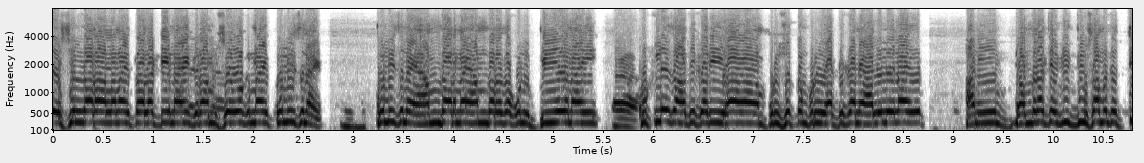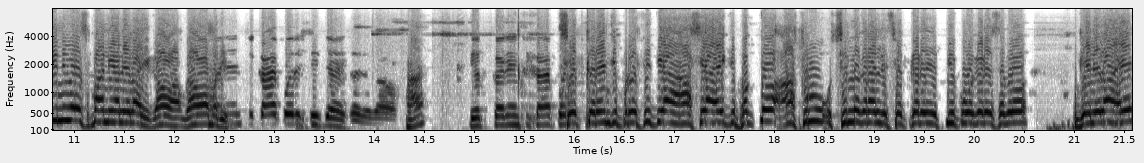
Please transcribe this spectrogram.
तहसीलदार आला नाही तलाठी नाही ग्रामसेवक नाही कुणीच नाही. कुणीच नाही. आमदार नाही. आमदाराचा कोणी पीए नाही. कुठलेच अधिकारी ह्या पुरुषोत्तमपुरी या ठिकाणी आलेले नाहीत. आणि पंधरा ते वीस दिवसामध्ये तीन वेळेस पाणी आलेलं आहे गावा गावामध्ये. काय परिस्थिती आहे गावात? हा? शेतकऱ्यांची काय परिस्थिती? शेतकऱ्यांची परिस्थिती अशी आहे की फक्त आसरू शिल्लक राहिले शेतकरी पीक वगैरे सगळं गेलेलं आहे.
